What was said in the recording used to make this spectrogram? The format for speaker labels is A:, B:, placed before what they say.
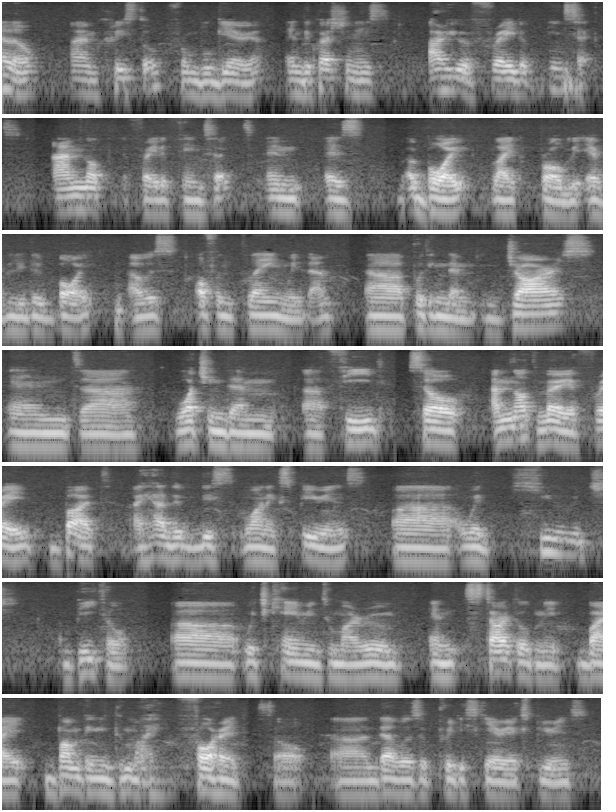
A: Hello, I'm Hristo from Bulgaria, and the question is Are you afraid of insects? I'm not afraid of insects, and as a boy, like probably every little boy, I was often playing with them, uh, putting them in jars and uh, watching them uh, feed. So I'm not very afraid, but I had this one experience uh, with huge beetle uh, which came into my room and startled me by bumping into my forehead. So uh, that was a pretty scary experience.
